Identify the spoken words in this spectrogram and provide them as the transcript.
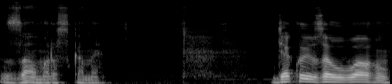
заморозками. Дякую за увагу.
